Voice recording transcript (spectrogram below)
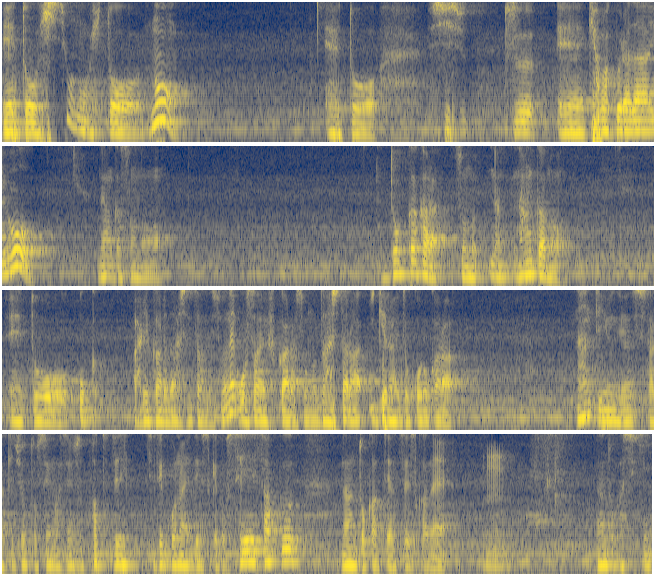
えっ、ー、と秘書の人のえっ、ー、と支出、えー、キャバクラ代をなんかそのどっかからそのななんかのえっ、ー、とおあれから出してたんですよね。お財布からその出したらいけないところから。なんて言うんでしたっけ？ちょっとすいません。ちょっとパッと出てこないですけど政策なんとかってやつですかね。うん。なんとか資金。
